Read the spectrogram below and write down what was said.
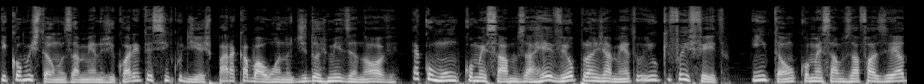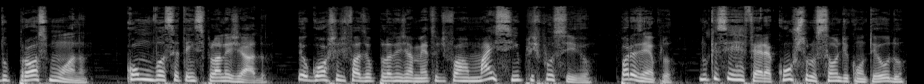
E como estamos a menos de 45 dias para acabar o ano de 2019, é comum começarmos a rever o planejamento e o que foi feito. Então, começarmos a fazer a do próximo ano. Como você tem se planejado? Eu gosto de fazer o planejamento de forma mais simples possível. Por exemplo, no que se refere à construção de conteúdo,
